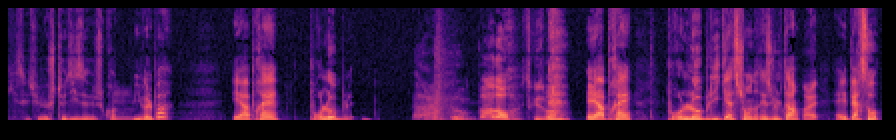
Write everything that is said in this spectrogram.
Qu'est-ce que tu veux que je te dise? Je crois Mm. qu'ils veulent pas. Et après, pour l'obli- Pardon, excuse-moi. et après, pour l'obligation de résultat, Ouais. elle est perso.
